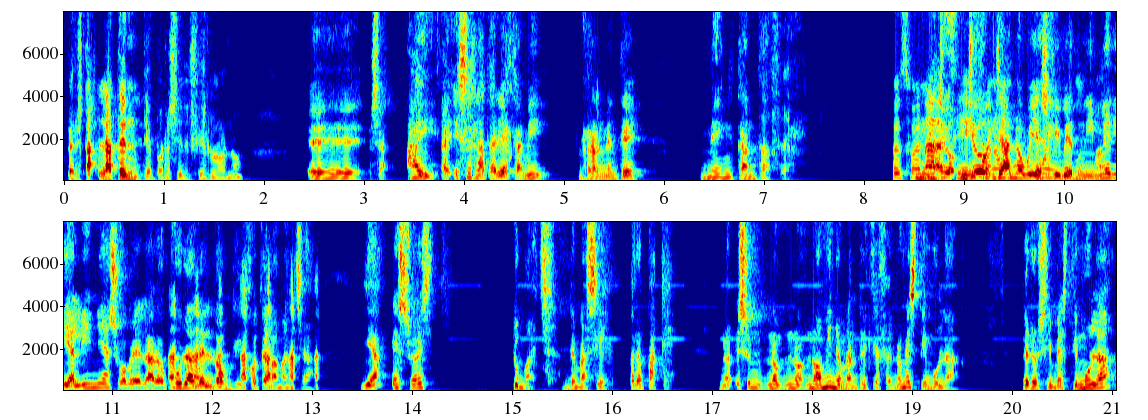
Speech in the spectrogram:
pero está latente, por así decirlo, ¿no? Eh, o sea, hay, esa es la tarea que a mí realmente me encanta hacer. Pues suena yo así, yo suena ya no voy a escribir muy ni media línea sobre la locura del Don Quijote de la Mancha. Ya, eso es too much, demasiado. ¿Pero para qué? No, eso no, no- no, a mí no me enriquece, no me estimula. Pero sí me estimula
